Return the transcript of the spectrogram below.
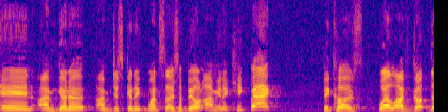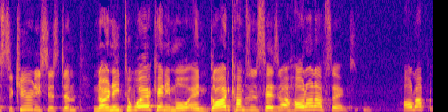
and I'm gonna, I'm just gonna, once those are built, I'm gonna kick back because, well, I've got the security system, no need to work anymore. And God comes and says, no, hold on up, six. Hold up,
